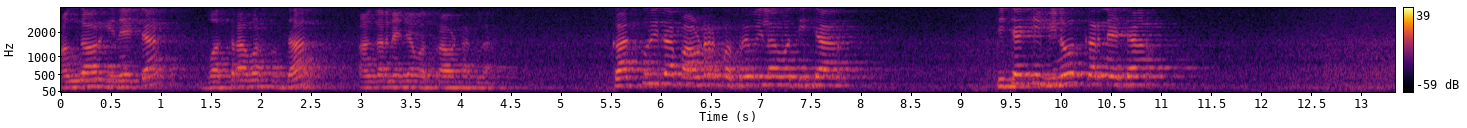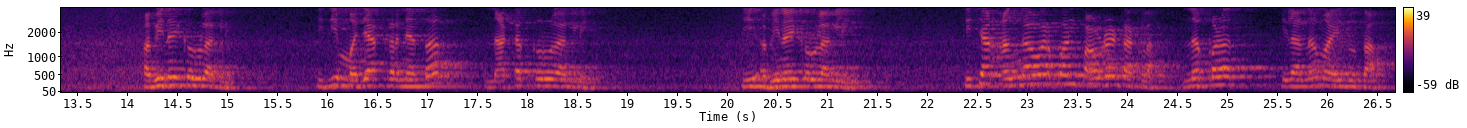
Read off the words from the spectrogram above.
अंगावर घेण्याच्या वस्त्रावर सुद्धा अंगरण्याच्या वस्त्रावर टाकला. काचकुरीचा पावडर पसरविला व तिच्या तिच्याशी विनोद करण्याच्या अभिनय करू लागली. तिची मजाक करण्याचं नाटक करू लागली. ती अभिनय करू लागली. तिच्या अंगावर पण पावडर टाकला. न कळत तिला न माहीत होता.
